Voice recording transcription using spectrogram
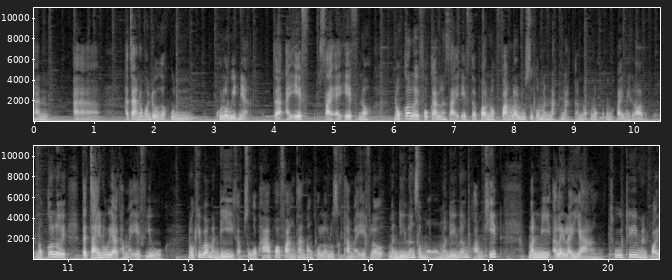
ท่านอาอาจารย์นพดลกับคุณคุณลวิทย์เนี่ยจะ IF สาย IF เนาะ นกก็เลยโฟกัสเรื่องสาย F แต่พอนกฟังแล้วรู้สึกว่ามันหนักหนักกับนกนกคงไปไม่รอดนกก็เลย แต่ใจนกอยากทำ IF อฟอยู่นกคิดว่ามันดีกับสุขภาพเพราะฟังท่านสองคนแล้วรู้สึกทำ IF แล้วมันดีเรื่องสมอง มันดีเรื่องความคิด มันมีอะไรหลายอย่างทุที่มันปล่อย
